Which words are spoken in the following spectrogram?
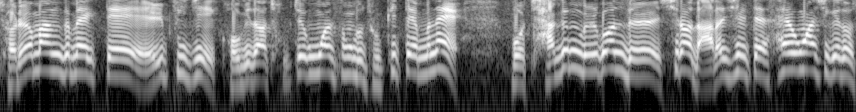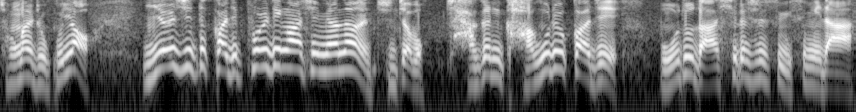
저렴한 금액대 LPG 거기다 적재 공간성도 좋기 때문에 뭐 작은 물건들 실어 나르실 때 사용하시기도 정말 좋고요. 2열 시트까지 폴딩 하시면은 진짜 뭐 작은 가구류까지 모두 다 실으실 수 있습니다.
